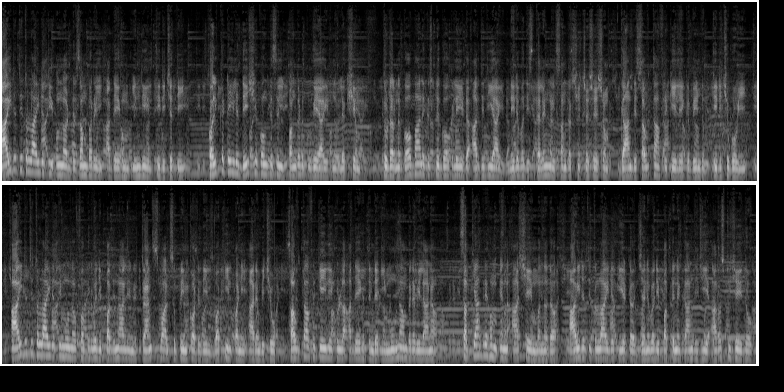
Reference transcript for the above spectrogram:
ആയിരത്തി തൊള്ളായിരത്തി ഒന്ന് ഡിസംബറിൽ അദ്ദേഹം ഇന്ത്യയിൽ തിരിച്ചെത്തി. കൊൽക്കത്തയിലെ ദേശീയ കോൺഗ്രസിൽ പങ്കെടുക്കുകയായിരുന്നു ലക്ഷ്യം. തുടർന്ന് ഗോപാലകൃഷ്ണ ഗോഖലെയുടെ അതിഥിയായി നിരവധി സ്ഥലങ്ങൾ സന്ദർശിച്ച ശേഷം ഗാന്ധി സൗത്ത് ആഫ്രിക്കയിലേക്ക് വീണ്ടും തിരിച്ചുപോയി. ആയിരത്തി തൊള്ളായിരത്തി മൂന്ന് ഫെബ്രുവരി പതിനാലിന് ട്രാൻസ്വാൾ സുപ്രീം കോടതിയിൽ വക്കീൽ പണി ആരംഭിച്ചു. സൗത്ത് ആഫ്രിക്കയിലേക്കുള്ള അദ്ദേഹത്തിന്റെ ഈ മൂന്നാം വരവിലാണ് സത്യാഗ്രഹം എന്ന ആശയം വന്നത്. ആയിരത്തി തൊള്ളായിരത്തി എട്ട് ജനുവരി പത്തിന് ഗാന്ധിജിയെ അറസ്റ്റ് ചെയ്തു.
